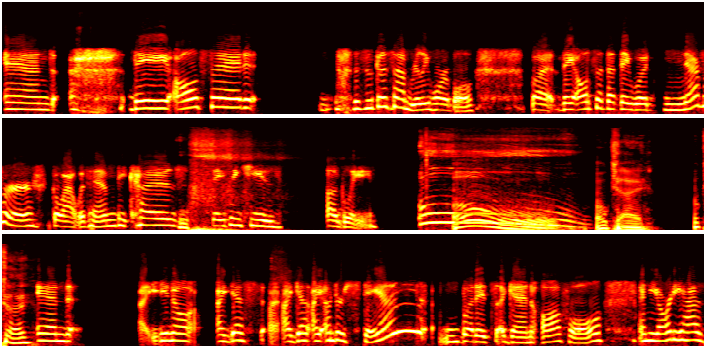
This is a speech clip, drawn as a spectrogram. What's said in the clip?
And uh, they all said this is going to sound really horrible, but they all said that they would never go out with him because they think he's ugly. Oh, okay, okay. And uh, you know, I guess I guess I understand, but it's again awful. And he already has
